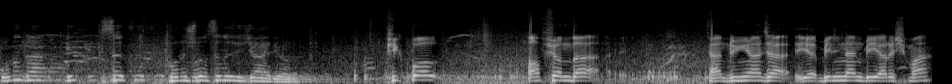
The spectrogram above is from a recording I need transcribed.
Onun da bir kısa konuşmasını rica ediyorum. Pikbol Afyon'da yani dünyaca ya- bilinen bir yarışma.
